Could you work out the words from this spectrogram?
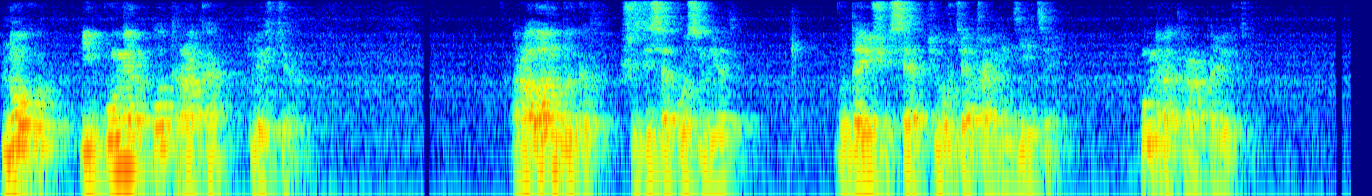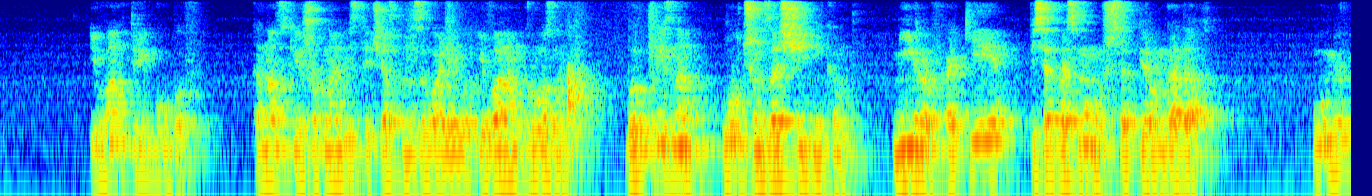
ногу и умер от рака легких. Ролан Быков, 68 лет, выдающийся актер, театральный деятель, умер от рака легких. Иван Трегубов, канадские журналисты часто называли его Иваном Грозным, был признан лучшим защитником мира в хоккее в 58-61 годах. Умер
